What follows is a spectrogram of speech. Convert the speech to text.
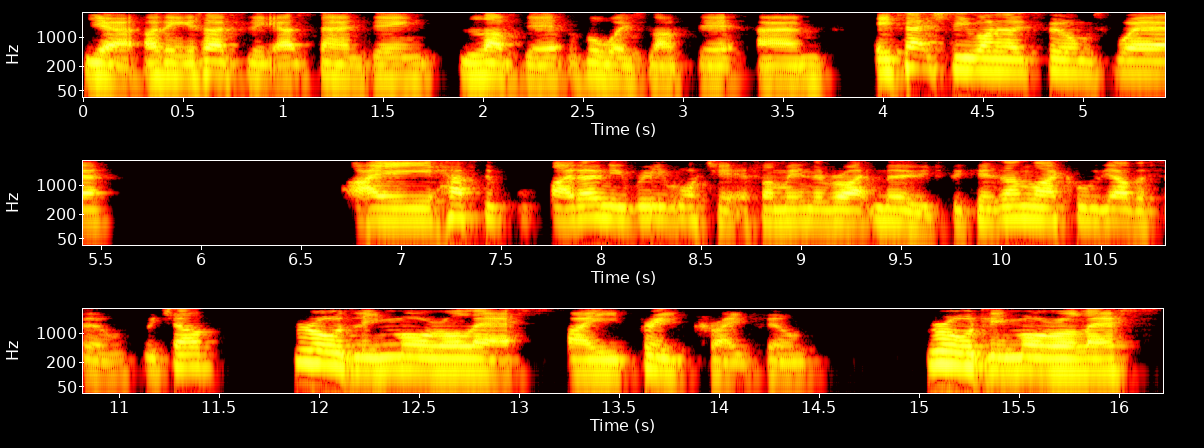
yeah, I think it's absolutely outstanding. Loved it. I've always loved it. Um, it's actually one of those films where I have to. I'd only really watch it if I'm in the right mood because unlike all the other films, which are broadly more or less, i.e., pre-Craig films, broadly more or less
